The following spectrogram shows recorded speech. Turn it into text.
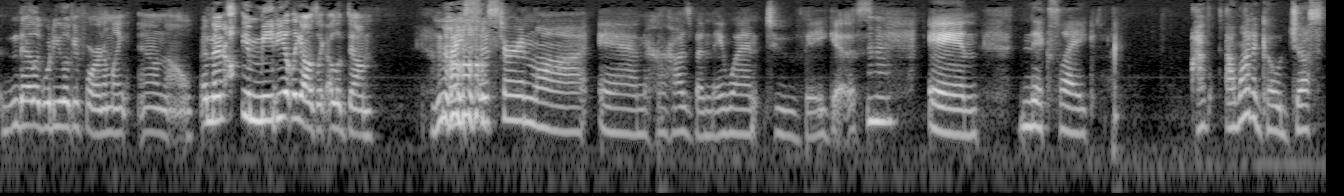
And they're like, "What are you looking for?" And I'm like, "I don't know." And then immediately I was like, "I look dumb." My sister-in-law and her husband they went to Vegas, Mhm. and Nick's like, "I I want to go just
